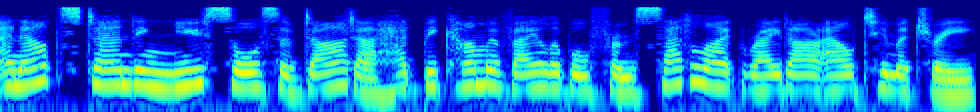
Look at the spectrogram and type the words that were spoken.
An outstanding new source of data had become available from satellite radar altimetry.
